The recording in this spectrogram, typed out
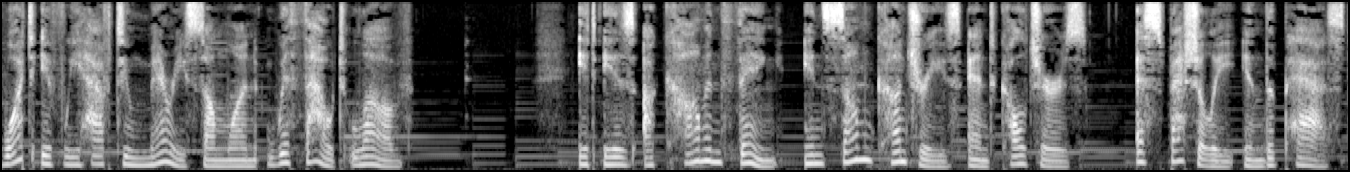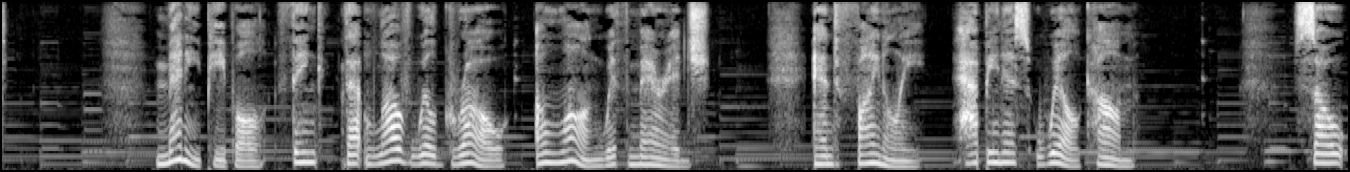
what if we have to marry someone without love? It is a common thing in some countries and cultures, especially in the past. Many people think that love will grow along with marriage. And finally, happiness will come. So,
